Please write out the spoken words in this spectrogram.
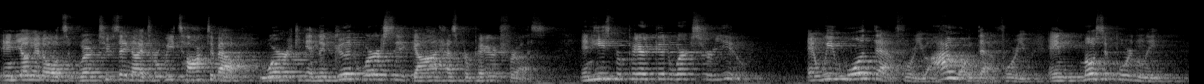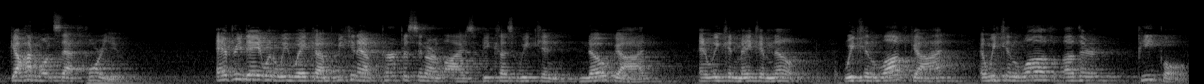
in young adults where Tuesday nights where we talked about work and the good works that God has prepared for us. And He's prepared good works for you. And we want that for you. I want that for you. And most importantly, God wants that for you. Every day when we wake up, we can have purpose in our lives because we can know God and we can make Him known. We can love God and we can love other people.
